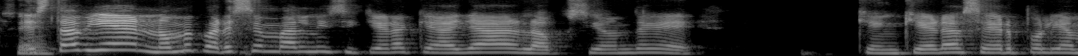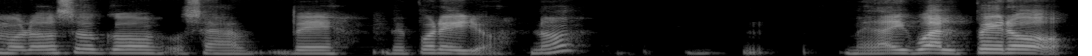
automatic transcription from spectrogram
sí. Está bien, no me parece mal ni siquiera que haya la opción de quien quiera ser poliamoroso, go, o sea, ve, ve por ello, ¿no? Me da igual, pero,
